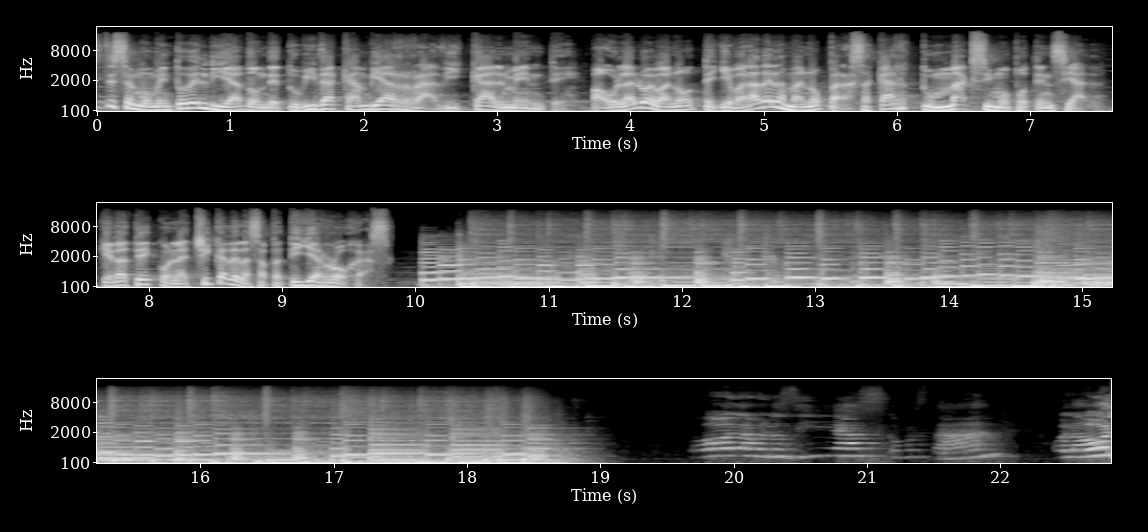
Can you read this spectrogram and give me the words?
Este es el momento del día donde tu vida cambia radicalmente. Paola Luébano te llevará de la mano para sacar tu máximo potencial. Quédate con la chica de las zapatillas rojas.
